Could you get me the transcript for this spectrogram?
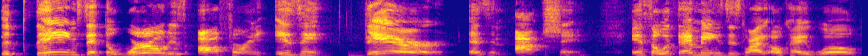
The things that the world is offering isn't there as an option. And so what that means is like, okay, well,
